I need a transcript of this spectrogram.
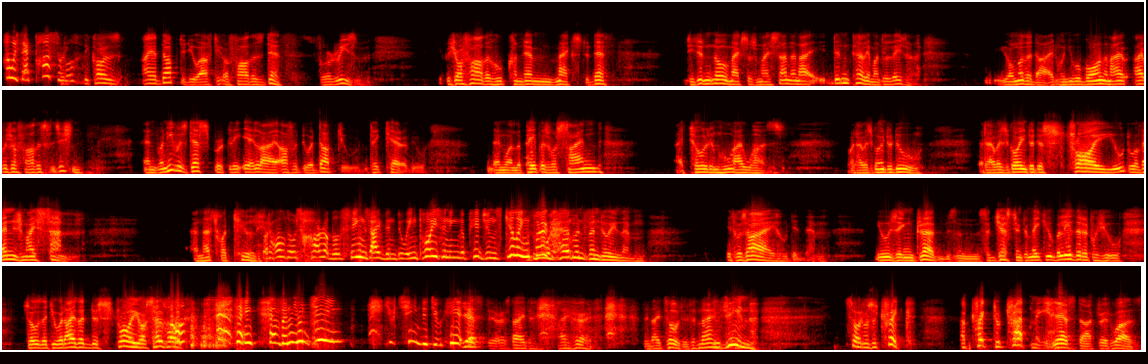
How is that possible? Well, because I adopted you after your father's death for a reason. It was your father who condemned Max to death. He didn't know Max was my son, and I didn't tell him until later. Your mother died when you were born, and I, I was your father's physician. And when he was desperately ill, I offered to adopt you and take care of you. Then, when the papers were signed, I told him who I was, what I was going to do, that I was going to destroy you to avenge my son. And that's what killed him. But all those horrible things I've been doing, poisoning the pigeons, killing birds. You haven't been doing them. It was I who did them, using drugs and suggestion to make you believe that it was you, so that you would either destroy yourself or. Oh, thank heaven, Eugene. Eugene, did you hear? Yes, dearest, I, I heard. And I told you, didn't I? Eugene! So it was a trick. A trick to trap me. Yes, Doctor, it was.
